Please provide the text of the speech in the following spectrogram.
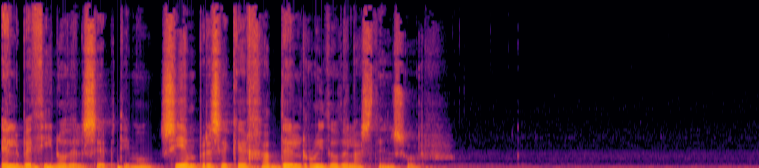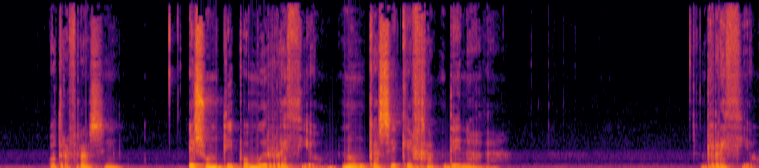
El vecino del séptimo siempre se queja del ruido del ascensor. Otra frase. Es un tipo muy recio, nunca se queja de nada recio,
